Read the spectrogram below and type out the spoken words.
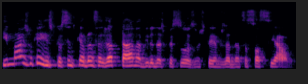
e mais do que isso, porque eu sinto que a dança já está na vida das pessoas nos termos da dança social,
